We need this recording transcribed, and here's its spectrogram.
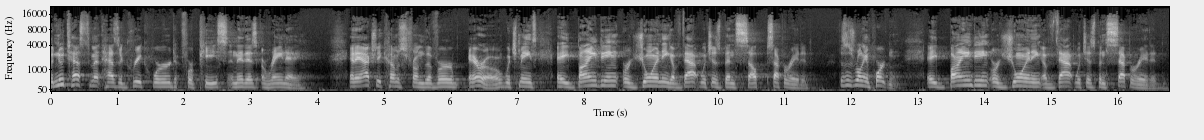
The New Testament has a Greek word for peace, and it is eirene. And it actually comes from the verb eiro, which means a binding or joining of that which has been separated. This is really important. A binding or joining of that which has been separated.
